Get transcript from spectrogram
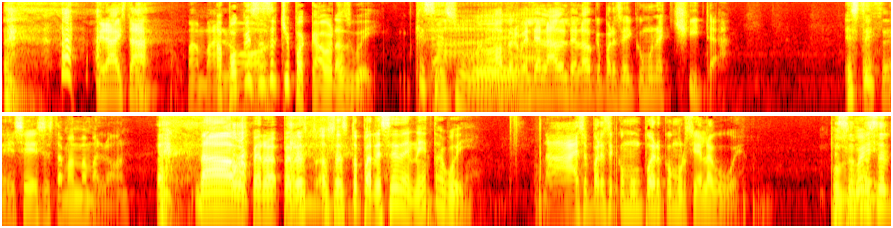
Mira, ahí está. Mamalón. ¿a poco ese es el chupacabras, güey? ¿Qué es eso, güey? No, pero ve el de al lado, el de al lado que parece ahí como una chita. Este. Ese, ese está más mamalón. No, güey, pero, pero esto, o sea, esto parece de neta, güey. Nah, eso parece como un puerco murciélago, güey. Pues, Eso no güey. es el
